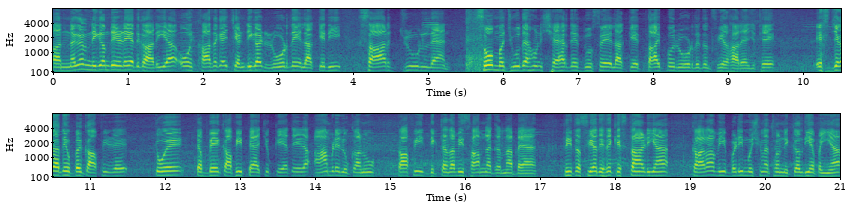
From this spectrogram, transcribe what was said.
ਅ, ਨਗਰ ਨਿਗਮ ਦੇ ਜਿਹੜੇ ਅਧਿਕਾਰੀ ਆ ਉਹ ਖਾਸ ਕਰਕੇ ਚੰਡੀਗੜ੍ਹ ਰੋਡ ਦੇ ਇਲਾਕੇ ਦੀ ਸਾਰ ਜਰੂਰ ਲੈਣ ਸੋ ਮੌਜੂਦ ਹੈ ਹੁਣ ਸ਼ਹਿਰ ਦੇ ਦੂਸਰੇ ਇਲਾਕੇ ਤਾਜਪੁਰ ਰੋਡ ਦੇ ਤਸਵੀਰ ਦਿਖਾ ਰਹੇ ਆ ਜਿੱਥੇ ਇਸ ਜਗ੍ਹਾ ਦੇ ਉੱਪਰ ਕਾਫੀ ਜਿਹੜੇ ਟੋਏ ਟੱਬੇ ਕਾਫੀ ਪੈ ਚੁੱਕੇ ਆ ਤੇ ਜਿਹੜਾ ਆਮ ਜਿਹੜੇ ਲੋਕਾਂ ਨੂੰ ਕਾਫੀ ਦਿੱਕਤਾਂ ਦਾ ਵੀ ਸਾਹਮਣਾ ਕਰਨਾ ਪਿਆ ਤੁਸੀਂ ਤਸਵੀਰਾਂ ਦੇਖਦੇ ਕਿਸ ਤਰ੍ਹਾਂ ਜਿਹੜੀਆਂ ਕਾਰਾਂ ਵੀ ਬੜੀ ਮੁਸ਼ਕਿਲ ਨਾਲ ਇੱਥੋਂ ਨਿਕਲਦੀਆਂ ਪਈਆਂ।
